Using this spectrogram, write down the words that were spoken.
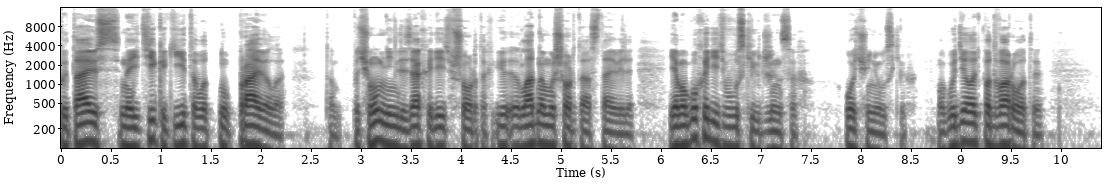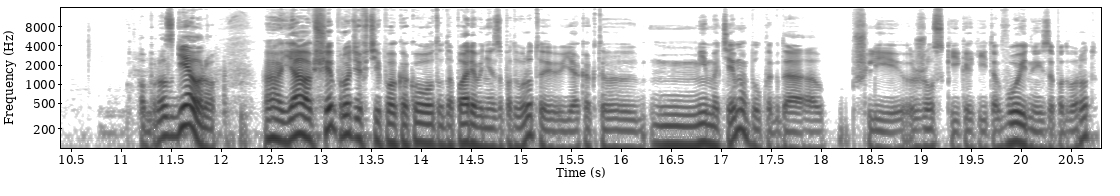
пытаюсь найти какие-то вот ну правила. Там, почему мне нельзя ходить в шортах? И, ладно, мы шорты оставили. Я могу ходить в узких джинсах, очень узких. Могу делать подвороты. Вопрос Геору. А, Я вообще против, типа, какого-то допаривания за подвороты. Я как-то мимо темы был, когда шли жесткие какие-то войны из-за подворот.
